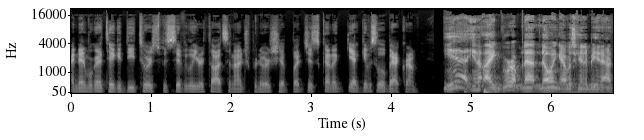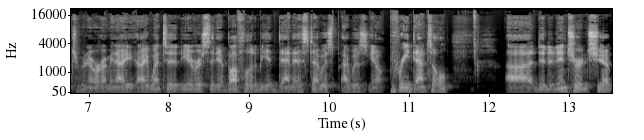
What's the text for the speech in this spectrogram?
and then we're going to take a detour specifically your thoughts on entrepreneurship. But just kind of yeah, give us a little background. Yeah, you know, I grew up not knowing I was going to be an entrepreneur. I mean, I, I went to University of Buffalo to be a dentist. I was I was you know pre dental. Uh, did an internship.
